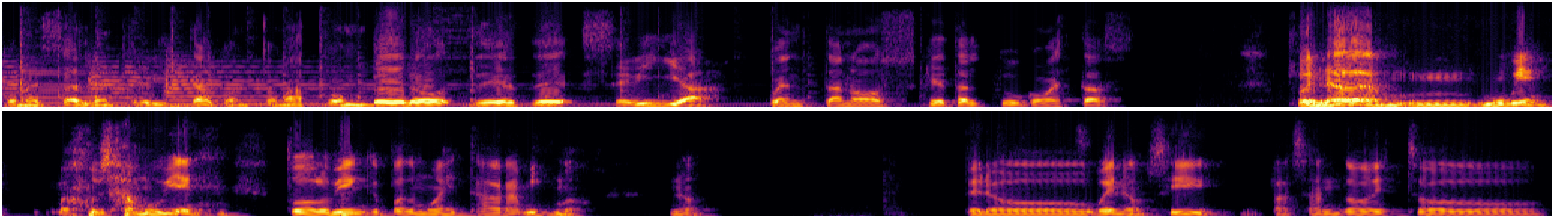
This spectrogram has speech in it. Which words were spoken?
comenzar la entrevista con Tomás Pombero desde Sevilla. Cuéntanos, ¿qué tal tú? ¿Cómo estás? Pues nada, muy bien. o sea, muy bien, todo lo bien que podemos estar ahora mismo, ¿no? Pero bueno, sí, pasando esto,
